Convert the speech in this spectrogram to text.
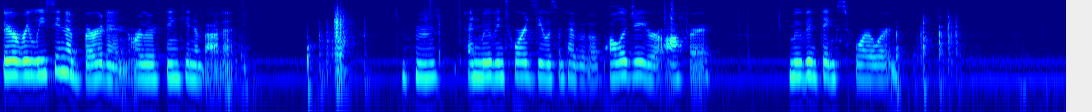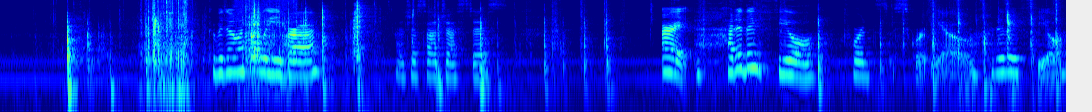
They're releasing a burden or they're thinking about it. Mm -hmm. And moving towards you with some type of apology or offer moving things forward. Could be done with a Libra. I just saw Justice. All right, how do they feel towards Scorpio? How do they feel?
